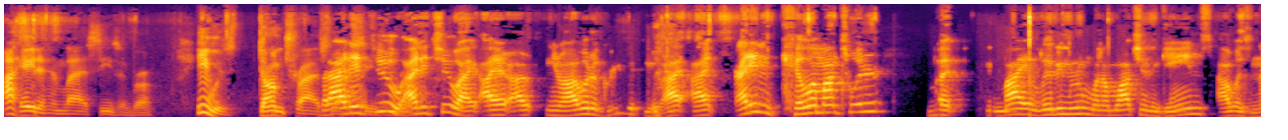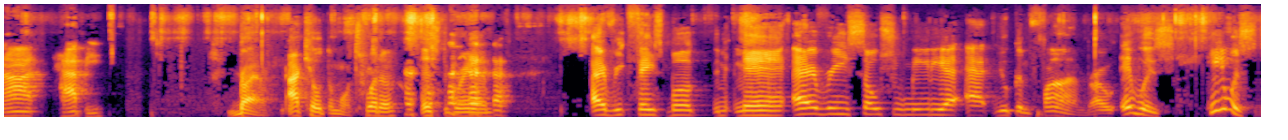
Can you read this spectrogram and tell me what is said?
I hated him last season, bro. He was dumb trash. But I did season, too. Bro. I did too. I, I, I, you know, I would agree with you. I, I, I didn't kill him on Twitter, but in my living room when I'm watching the games, I was not happy. Bro, I killed him on Twitter, Instagram, every Facebook, man, every social media app you can find, bro. It was he was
